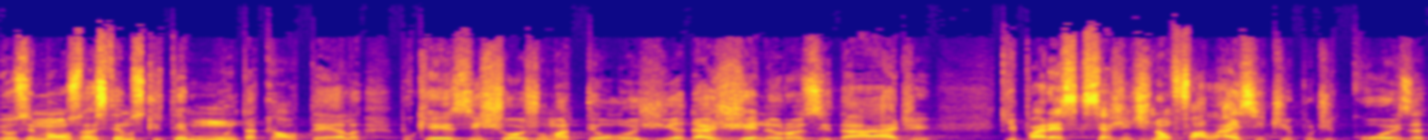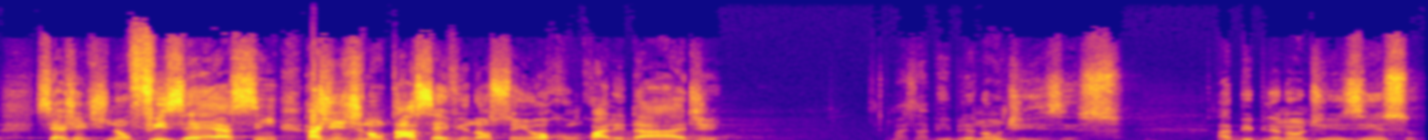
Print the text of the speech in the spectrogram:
Meus irmãos, nós temos que ter muita cautela, porque existe hoje uma teologia da generosidade que parece que se a gente não falar esse tipo de coisa, se a gente não fizer assim, a gente não está servindo ao Senhor com qualidade. Mas a Bíblia não diz isso. A Bíblia não diz isso.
